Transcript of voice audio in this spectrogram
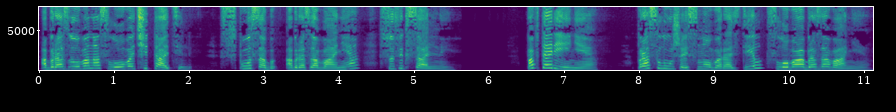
образовано слово «читатель». Способ образования суффиксальный. Повторение. Прослушай снова раздел словообразования.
